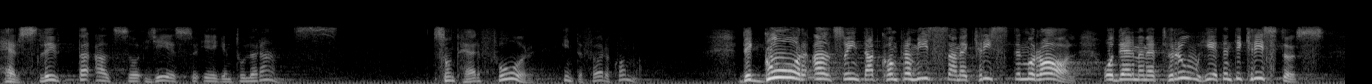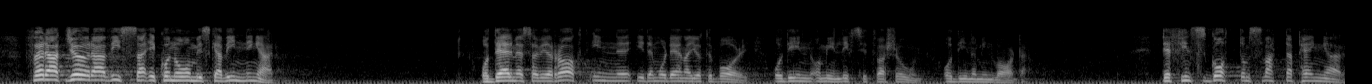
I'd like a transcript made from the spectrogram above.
Här slutar alltså Jesu egen tolerans. Sånt här får inte förekomma. Det går alltså inte att kompromissa med kristen moral och därmed med troheten till Kristus för att göra vissa ekonomiska vinningar. Och därmed så är vi rakt inne i det moderna Göteborg och din och min livssituation och din och min vardag. Det finns gott om svarta pengar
